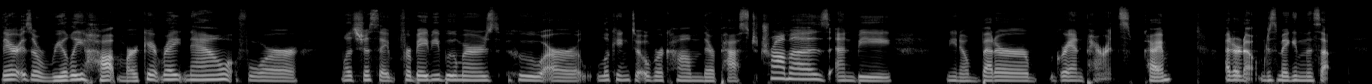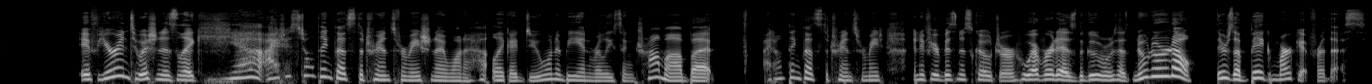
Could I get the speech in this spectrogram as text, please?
There is a really hot market right now for let's just say for baby boomers who are looking to overcome their past traumas and be you know, better grandparents. Okay. I don't know. I'm just making this up. If your intuition is like, yeah, I just don't think that's the transformation I want to have. Like, I do want to be in releasing trauma, but I don't think that's the transformation. And if your business coach or whoever it is, the guru says, no, no, no, no, there's a big market for this,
